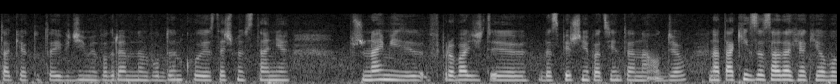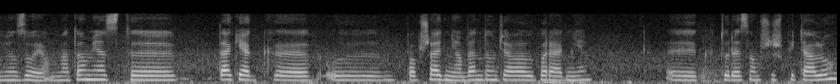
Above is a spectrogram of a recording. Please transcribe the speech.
tak jak tutaj widzimy, w odrębnym budynku jesteśmy w stanie przynajmniej wprowadzić y, bezpiecznie pacjenta na oddział na takich zasadach, jakie obowiązują. Natomiast y, tak jak poprzednio będą działały poradnie, które są przy szpitalu,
